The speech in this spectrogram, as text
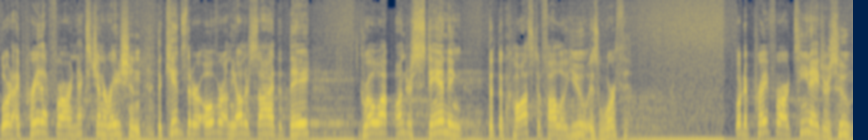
Lord, I pray that for our next generation, the kids that are over on the other side, that they grow up understanding that the cost to follow you is worth it. Lord, I pray for our teenagers who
